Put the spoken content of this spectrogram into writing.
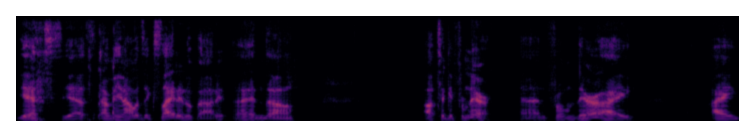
Yes, yes. I mean I was excited about it and uh I took it from there. And from there I I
